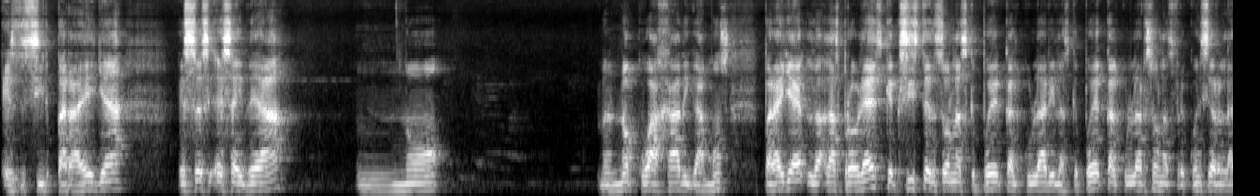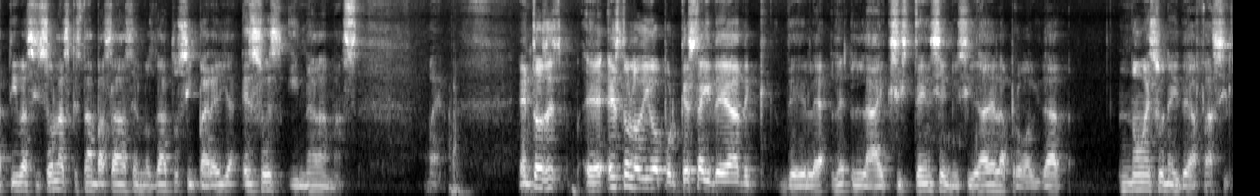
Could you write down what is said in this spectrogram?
Es decir, para ella esa, idea no, no cuaja, digamos, Para ella las probabilidades que existen son las que puede calcular y las que puede calcular son las frecuencias relativas y son las que están basadas en los datos y para ella eso es y nada más. Bueno, entonces eh, esto lo digo porque esta idea de, la, existencia y unicidad de la probabilidad no es una idea fácil.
